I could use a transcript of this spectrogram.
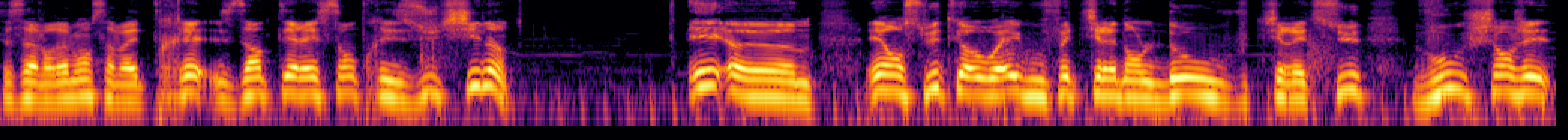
Ça, ça vraiment ça va être très intéressant, très utile. Et, ensuite quand vous voyez que vous faites tirer dans le dos ou vous tirez dessus, vous changez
